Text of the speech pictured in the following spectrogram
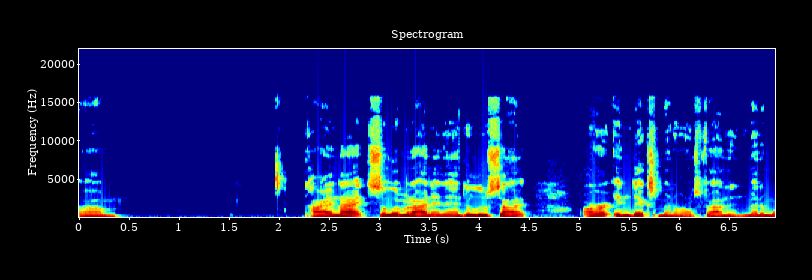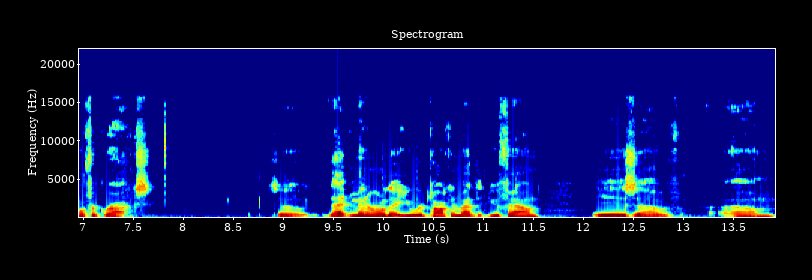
Um, kyanite, sillimanite, and andalusite are index minerals found in metamorphic rocks. So that mineral that you were talking about that you found is of um,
